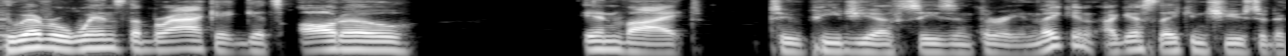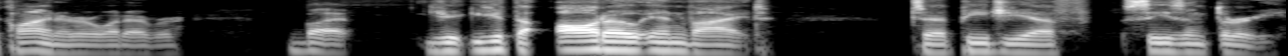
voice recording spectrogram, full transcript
Whoever wins the bracket gets auto invite to PGF season three. And they can, I guess they can choose to decline it or whatever. But you, you get the auto invite to PGF season three.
